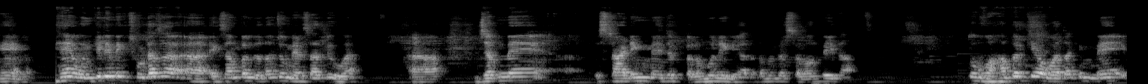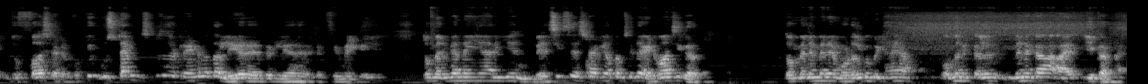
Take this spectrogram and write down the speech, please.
हैं हैं, उनके लिए मैं एक छोटा सा एग्जांपल देता हूँ जो मेरे साथ भी हुआ। जब मैं स्टार्टिंग में जब कोलंबो नहीं गया था तो मैं सलोन पे ही था। तो वहाँ पर क्या हुआ था कि मैं जो फ़र्स्ट हेयर क्योंकि उस टाइम सबसे ट्रेंड में था layer hair cut layer hair cut female के लिए। तो मैंने कहा, नहीं यार, ये बेसिक से स्टार्ट किया, अपन सीधा एडवांस ही करते तो मैंने मेरे मॉडल को बिठाया और मैंने कलर मैंने कहा ये करना है।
